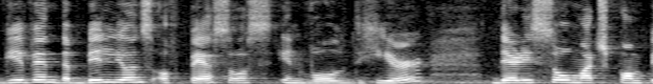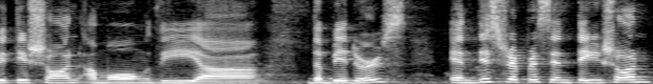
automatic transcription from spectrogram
given the billions of pesos involved here, there is so much competition among the, uh, the bidders. And this representation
